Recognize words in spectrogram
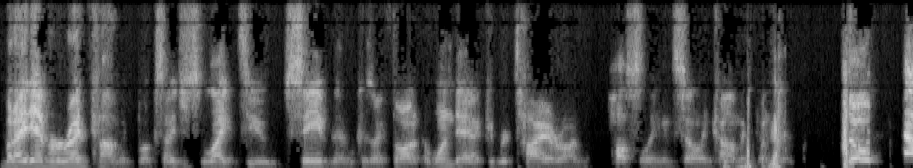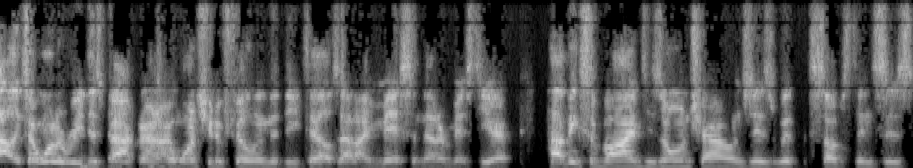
but I never read comic books. I just like to save them because I thought one day I could retire on hustling and selling comic books. So, Alex, I want to read this background. I want you to fill in the details that I miss and that are missed here. Having survived his own challenges with substances,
